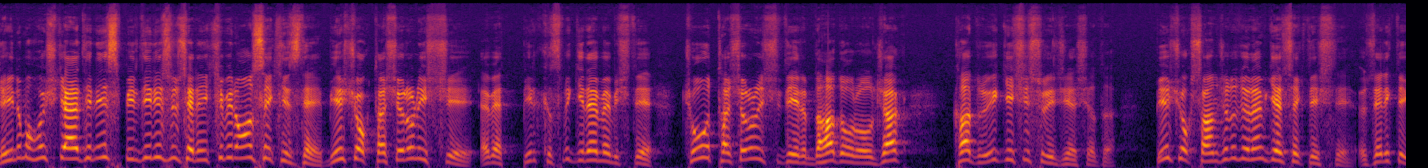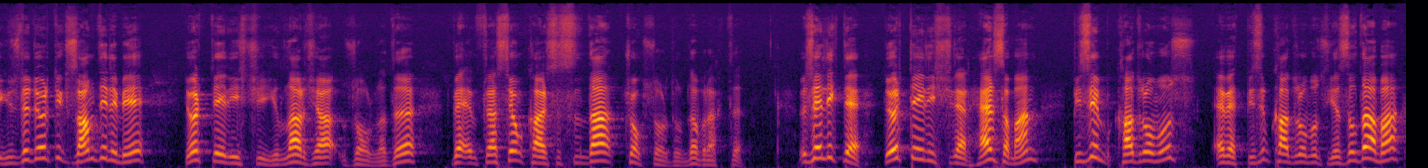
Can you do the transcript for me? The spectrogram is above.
Yayınıma hoş geldiniz. Bildiğiniz üzere 2018'de birçok taşeron işçi, evet bir kısmı girememişti. Çoğu taşeron işçi diyelim daha doğru olacak, kadroyu geçiş süreci yaşadı. Birçok sancılı dönem gerçekleşti. Özellikle %4'lük zam dilimi 4 değerli işçiyi yıllarca zorladı ve enflasyon karşısında çok zor durumda bıraktı. Özellikle 4 değerli işçiler her zaman bizim kadromuz, evet bizim kadromuz yazıldı ama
